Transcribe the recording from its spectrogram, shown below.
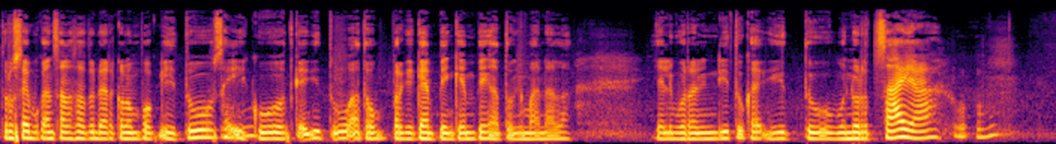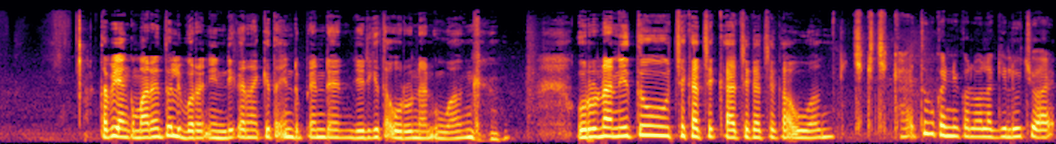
terus saya bukan salah satu dari kelompok itu, saya ikut kayak gitu atau pergi camping-camping atau gimana lah. Ya liburan indie itu kayak gitu menurut saya. Mhm. Tapi yang kemarin tuh liburan indie karena kita independen, jadi kita urunan uang. urunan itu ceka-ceka, ceka-ceka uang. Cek-cek itu bukannya kalau lagi lucu eh,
